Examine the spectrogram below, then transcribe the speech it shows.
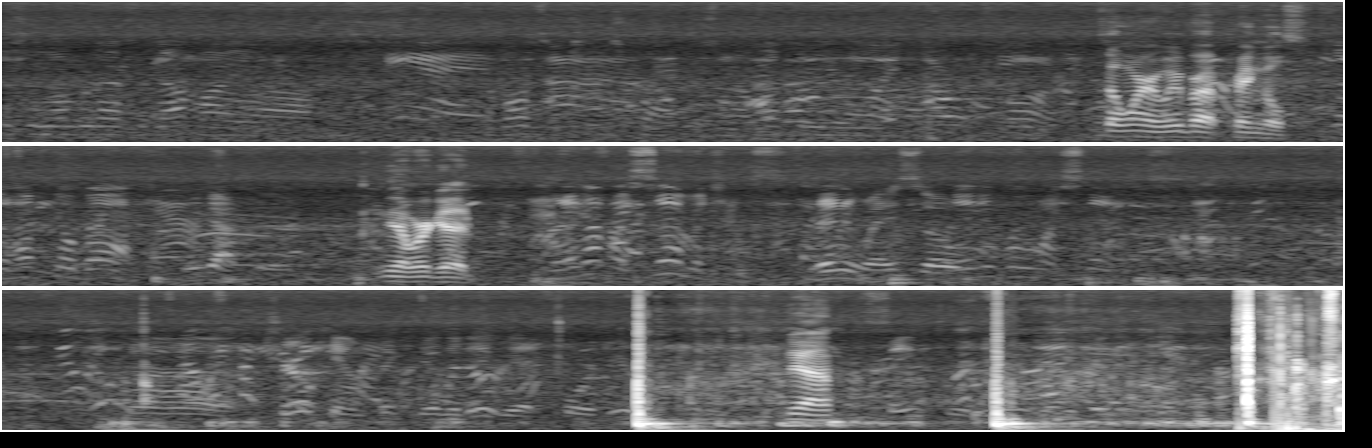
just remembered I forgot my uh, varsity tennis practice and I left it in the uh, car. Don't worry, we brought Pringles. I have to go back. We got food. Yeah, we're good. But I got my sandwiches. But anyway, so I didn't bring my snacks. uh, trail cam thing the other day we had four deer. Yeah. Same four deer. It's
